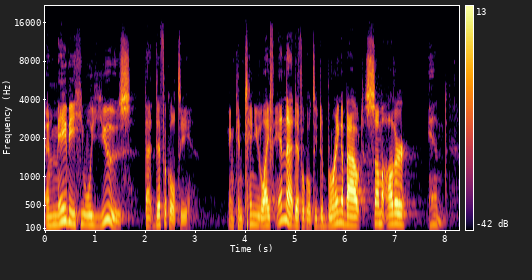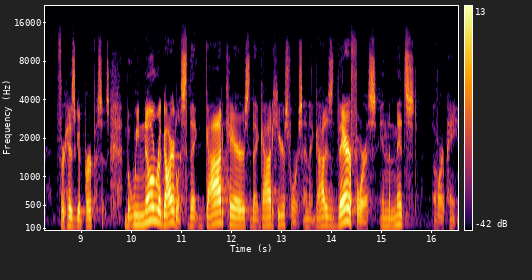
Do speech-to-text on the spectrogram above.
And maybe he will use that difficulty and continue life in that difficulty to bring about some other end for his good purposes. But we know, regardless, that God cares, that God hears for us, and that God is there for us in the midst of our pain.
